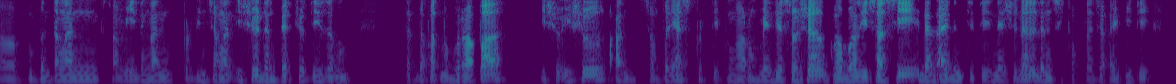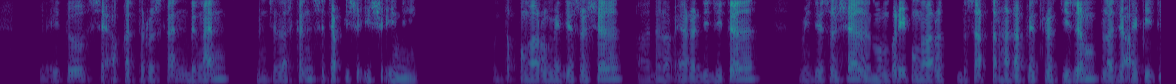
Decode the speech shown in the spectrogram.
uh, pembentangan kami dengan perbincangan isu dan patriotism. Terdapat beberapa isu-isu, contohnya seperti pengaruh media sosial, globalisasi, dan identiti nasional dan sikap pelajar IPT. Oleh itu, saya akan teruskan dengan menjelaskan setiap isu-isu ini. Untuk pengaruh media sosial uh, dalam era digital, media sosial memberi pengaruh besar terhadap patriotism pelajar IPT.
